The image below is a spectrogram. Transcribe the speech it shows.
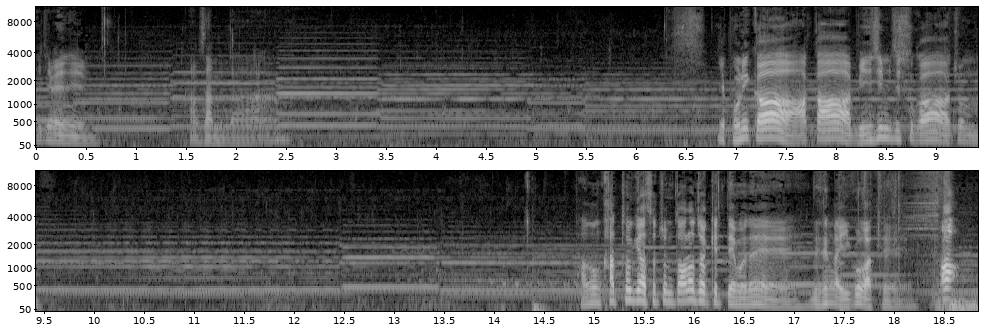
피지맨님 감사합니다. 이게 보니까 아까 민심지수가 좀 방금 카톡이 와서 좀 떨어졌기 때문에 내 생각 이거 같아 아!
